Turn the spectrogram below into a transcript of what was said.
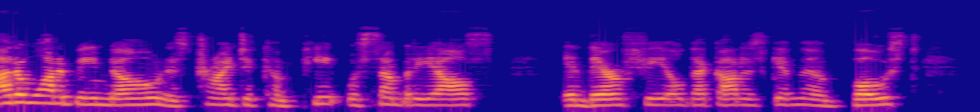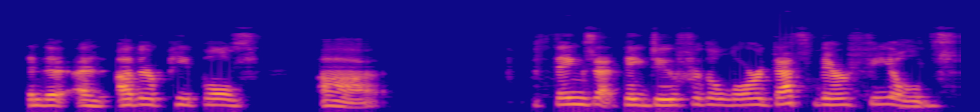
I don't want to be known as trying to compete with somebody else in their field that God has given them, boast in the and other people's uh, things that they do for the Lord. That's their fields.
